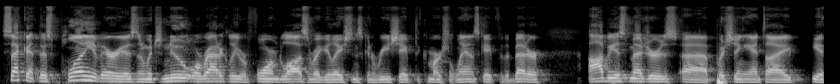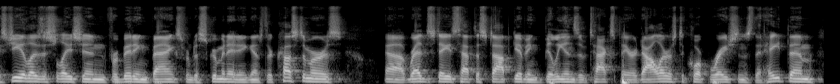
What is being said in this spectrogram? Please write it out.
Second, there's plenty of areas in which new or radically reformed laws and regulations can reshape the commercial landscape for the better. Obvious measures uh, pushing anti-ESG legislation, forbidding banks from discriminating against their customers. Uh, red states have to stop giving billions of taxpayer dollars to corporations that hate them.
